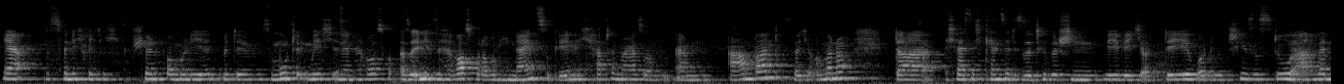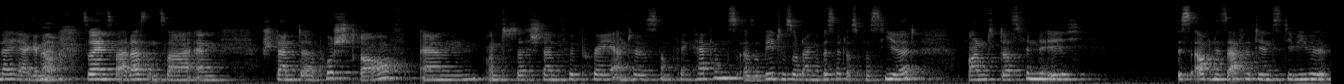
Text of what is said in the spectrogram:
Ja, das finde ich richtig schön formuliert. Mit dem, es mutigt mich, in, den Herausfor also in diese Herausforderung hineinzugehen. Ich hatte mal so ein ähm, Armband, das habe ich auch immer noch. Da, ich weiß nicht, kennst du diese typischen WWJD, What Would Jesus Do, ja. Armbänder? Ja, genau. Ja. So eins war das. Und zwar ähm, stand da Push drauf ähm, und das stand für Pray until something happens. Also bete so lange, bis etwas passiert. Und das finde ich ist auch eine Sache, die uns die Bibel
